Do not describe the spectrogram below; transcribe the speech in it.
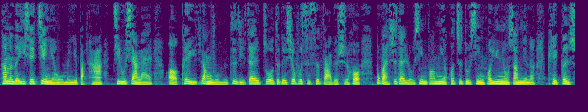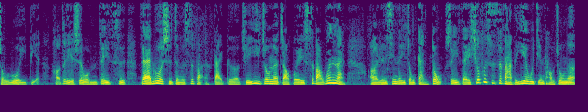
他们的一些建言，我们也把它记录下来，呃，可以让我们自己在做这个修复实施法的时候，不管是在柔性方面或制度性或运用上面呢，可以更熟络一点。好，这个也是我们这一次在落实整个司法改革决议中呢，找回司法温暖。呃，人心的一种感动，所以在修复式司法的业务检讨中呢，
